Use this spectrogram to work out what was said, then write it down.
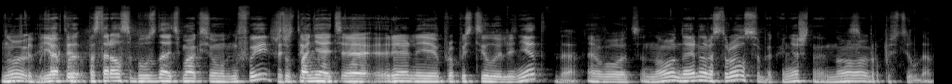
Ну, как бы, я по- ты... постарался бы узнать максимум инфы, То чтобы ты... понять, э, реально я ее пропустил или нет. Да. Вот. Но, наверное, расстроился бы, конечно, но... Пропустил, да.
